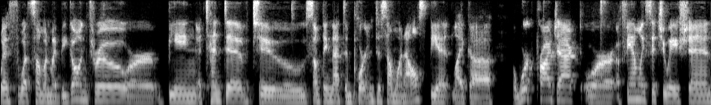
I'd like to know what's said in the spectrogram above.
with what someone might be going through or being attentive to something that's important to someone else, be it like a a work project or a family situation.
